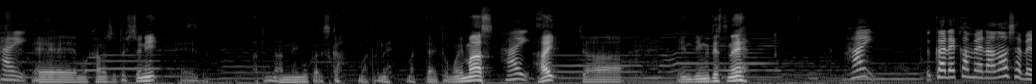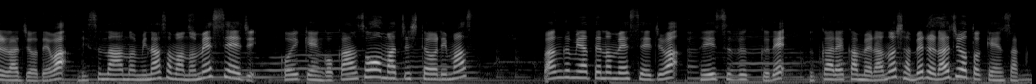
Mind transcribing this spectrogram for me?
はいえー、もう彼女と一緒に、えー、あと何年後かですか、またね、待ちたいと思います。はいはい、じゃあ、エンディングですね。はい浮かれカメラのしゃべるラジオではリスナーの皆様のメッセージご意見ご感想をお待ちしております番組宛てのメッセージは Facebook で浮かれカメラのしゃべるラジオと検索。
